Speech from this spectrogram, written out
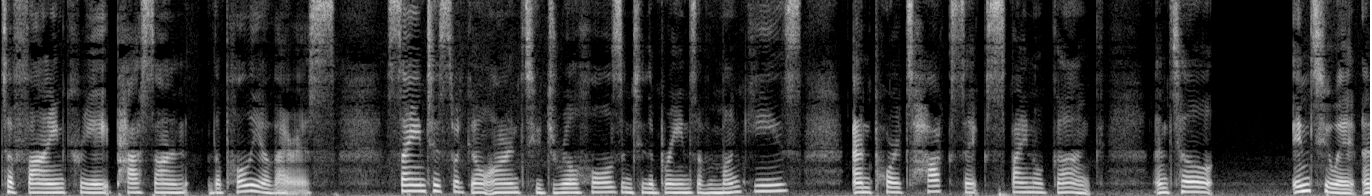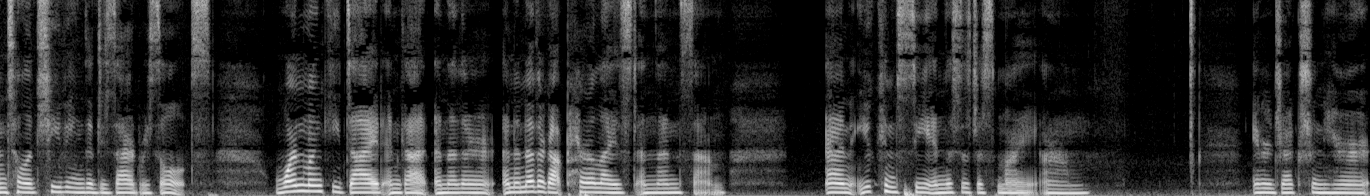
to find, create, pass on the polio virus. Scientists would go on to drill holes into the brains of monkeys and pour toxic spinal gunk until into it until achieving the desired results. One monkey died and got another and another got paralyzed and then some. And you can see and this is just my um interjection here.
